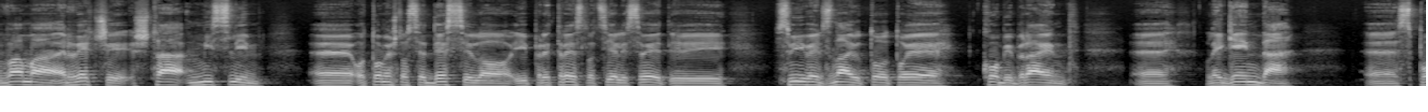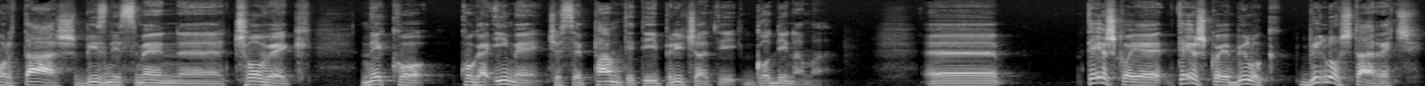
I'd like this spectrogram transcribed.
vama reći šta mislim e, o tome što se desilo i pretreslo cijeli svijet i svi već znaju to, to je Kobe Bryant, legenda, sportaš, biznismen, čovjek, neko koga ime će se pamtiti i pričati godinama. teško je, teško je bilo, bilo šta reći.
